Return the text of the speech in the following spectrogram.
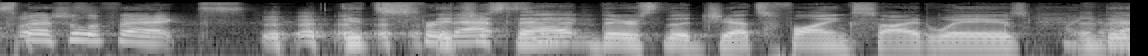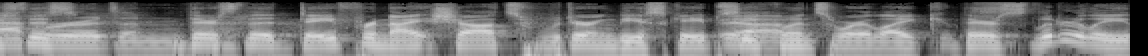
special, effects, it's For it's that just that there's the jets flying sideways And there's backwards this and- there's the day for night shots during the escape Yeah. sequence where like there's literally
